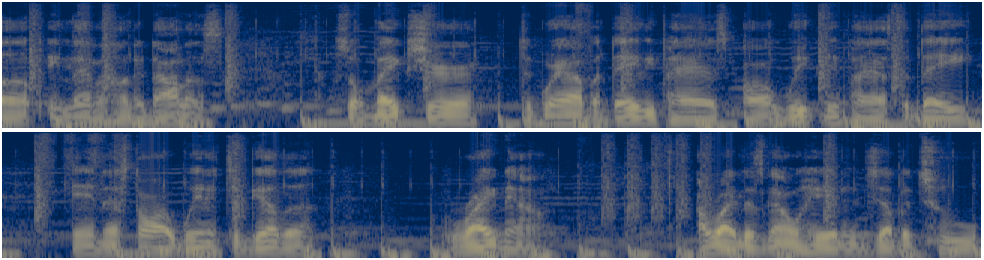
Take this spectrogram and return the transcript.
up $1,100. So make sure to grab a daily pass or a weekly pass today and let's start winning together right now. All right, let's go ahead and jump into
